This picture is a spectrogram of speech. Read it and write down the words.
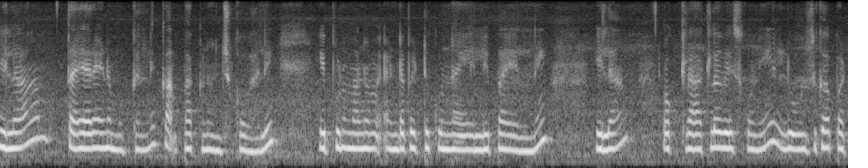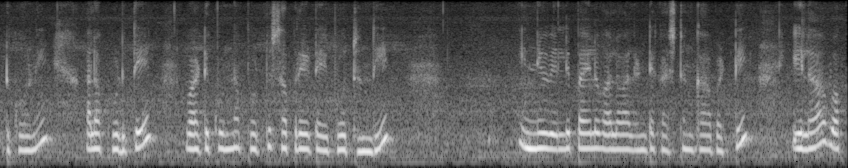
ఇలా తయారైన ముక్కల్ని పక్కన ఉంచుకోవాలి. ఇప్పుడు మనం ఎండబెట్టుకున్న ఎల్లిపాయల్ని ఇలా ఒక క్లాత్లో వేసుకొని లూజ్గా పట్టుకొని అలా కొడితే వాటికి ఉన్న పొట్టు సపరేట్ అయిపోతుంది. ఇన్ని వెల్లిపాయలు వలవాలంటే కష్టం కాబట్టి ఇలా ఒక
